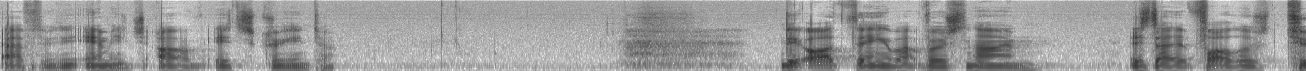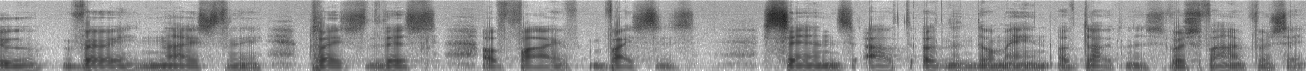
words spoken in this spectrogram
after the image of its creator. The odd thing about verse 9 is that it follows two very nicely placed list of five vices, sins out of the domain of darkness. Verse 5, verse 8.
